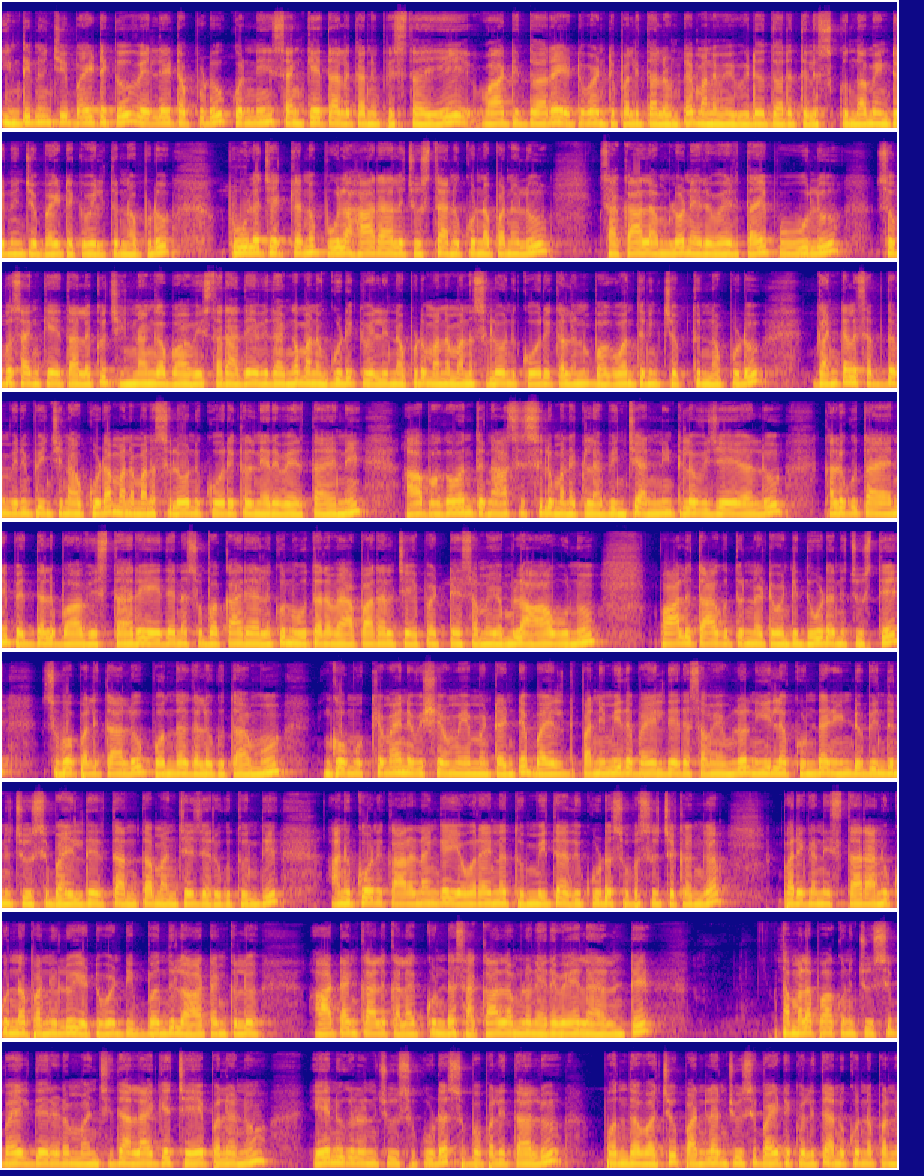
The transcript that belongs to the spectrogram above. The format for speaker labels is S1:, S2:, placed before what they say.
S1: ఇంటి నుంచి బయటకు వెళ్ళేటప్పుడు కొన్ని సంకేతాలు కనిపిస్తాయి. వాటి ద్వారా ఎటువంటి ఫలితాలు ఉంటాయి? మనం ఈ వీడియో ద్వారా తెలుసుకుందాం. ఇంటి నుంచి బయటకు వెళ్తున్నప్పుడు పూల చెట్లను పూల హారాలు చూస్తే అనుకున్న పనులు సకాలంలో నెరవేరుతాయి. పువ్వులు శుభ సంకేతాలకు చిహ్నంగా భావిస్తారు. అదేవిధంగా మనం గుడికి వెళ్ళినప్పుడు మన మనసులోని కోరికలను భగవంతునికి చెప్తున్నప్పుడు గంటల శబ్దం వినిపించినా కూడా మన మనసులోని కోరికలు నెరవేరుతాయని ఆ భగవంతుని ఆశీస్సులు మనకు లభించి అన్నింటిలో విజయాలు కలుగుతాయని పెద్దలు భావిస్తారు. ఏదైనా శుభకార్యాలకు నూతన వ్యాపారాలు చేపట్టే సమయంలో ఆవును పాలు తాగుతున్నటువంటి దూడను చూస్తే శుభ ఫలితాలు పొందగలుగుతాము. ఇంకో ముఖ్యమైన విషయం ఏమిటంటే బయలు పని మీద బయలుదేరే సమయంలో నీళ్ళ నిండు బిందును చూసి బయలుదేరితే అంతా మంచి జరుగుతుంది. అనుకోని కారణంగా ఎవరైనా తుమ్మితే అది కూడా శుభసూచకంగా పరిగణిస్తారు. అనుకున్న పనులు ఎటువంటి ఇబ్బందులు ఆటంకాలు ఆటంకాలు కలగకుండా సకాలంలో నెరవేరాలంటే తమలపాకును చూసి బయలుదేరడం మంచిది. అలాగే చేపలను ఏనుగులను చూసి కూడా శుభ ఫలితాలు పొందవచ్చు. పండ్లను చూసి బయటకు వెళితే అనుకున్న పని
